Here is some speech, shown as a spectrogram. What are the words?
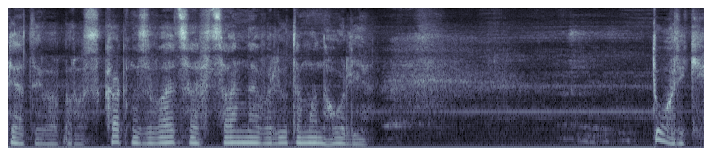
Пятый вопрос. Как называется официальная валюта Монголии? Тугрики.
